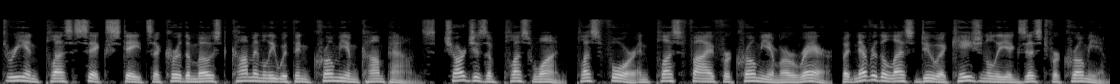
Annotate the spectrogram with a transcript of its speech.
3 and plus 6 states occur the most commonly within chromium compounds. Charges of plus 1, plus 4 and plus 5 for chromium are rare, but nevertheless do occasionally exist for chromium.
